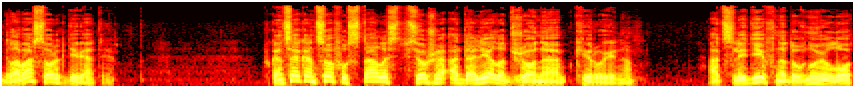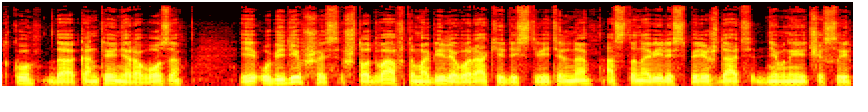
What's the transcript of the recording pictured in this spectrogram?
Глава 49. В конце концов, усталость все же одолела Джона Кируина. Отследив надувную лодку до контейнера воза и убедившись, что два автомобиля в Ираке действительно остановились переждать дневные часы,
